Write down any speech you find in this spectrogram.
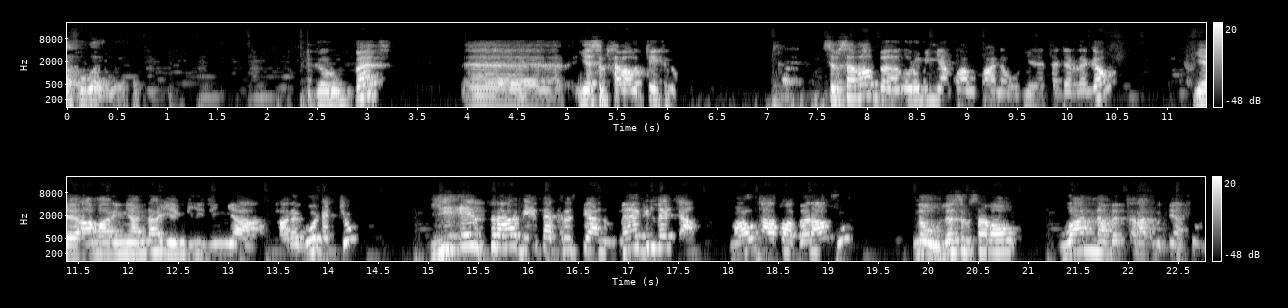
ረኽቦ ገሩበት የስብሰባ ውጤት ነው። ስብሰባው በኦሮምኛ ቋንቋ ነው የተደረገው። የአማርኛና የእንግሊዝኛ ሀረጎችው የኤርትራ ቤተ ክርስቲያን መግለጫ ማውጣቷ በራሱ ነው ለስብሰባው ዋና መጠራት ምክንያት ሆነ።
